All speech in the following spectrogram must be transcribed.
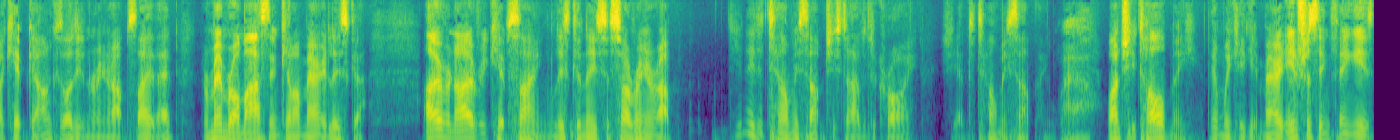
I kept going because I didn't ring her up and say that. Remember, I'm asking, can I marry Liska? Over and over, he kept saying, Liska needs to. So I ring her up. Do you need to tell me something? She started to cry. She had to tell me something. Wow. Once she told me, then we could get married. Interesting thing is,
